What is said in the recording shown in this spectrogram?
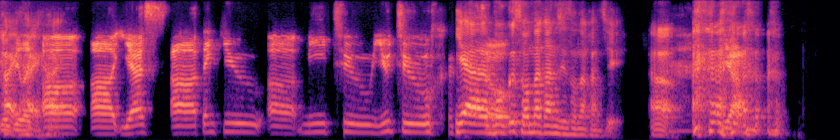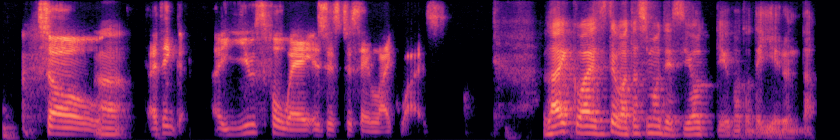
You'll はい be はい like, は uh, uh, yes, uh, thank you, uh, me too, you too. い。いや、そう僕そんな感じ、そんな感じ。あ Yeah. So あ I think a useful way is just to say likewise. likewise で私もですよっていうことで言えるんだ。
